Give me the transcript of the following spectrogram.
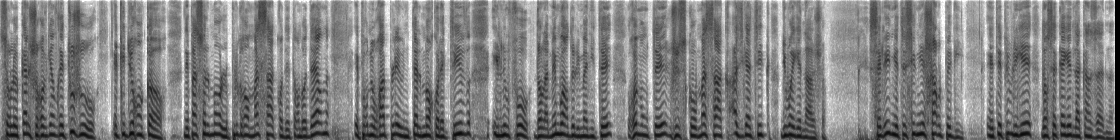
sur lequel je reviendrai toujours et qui dure encore, n'est pas seulement le plus grand massacre des temps modernes, et pour nous rappeler une telle mort collective, il nous faut, dans la mémoire de l'humanité, remonter jusqu'au massacre asiatique du Moyen Âge. Ces lignes étaient signées Charles Péguy et étaient publiées dans ses cahiers de la quinzaine.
